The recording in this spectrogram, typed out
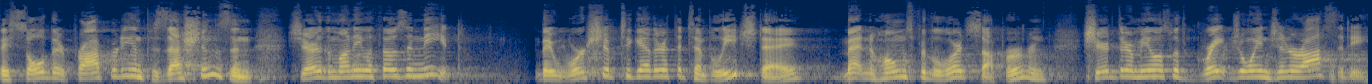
They sold their property and possessions and shared the money with those in need. They worshiped together at the temple each day, met in homes for the Lord's Supper, and shared their meals with great joy and generosity,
